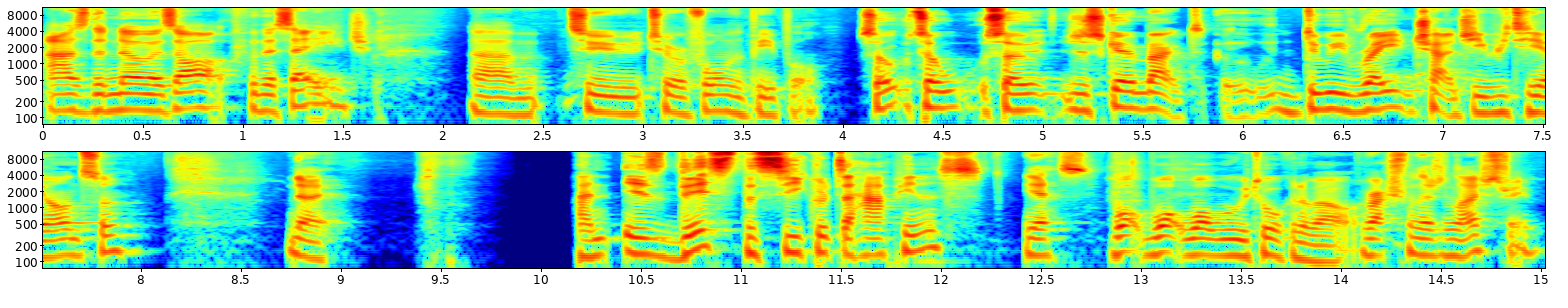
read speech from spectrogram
as the Noah's Ark for this age, um, to to reform the people. So so so just going back, to, do we rate ChatGPT answer? No, And is this the secret to happiness? yes, What what what were we talking about? Rational Religion live stream.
